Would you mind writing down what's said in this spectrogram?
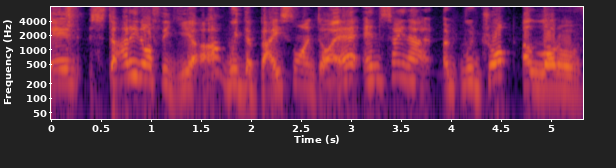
And starting off the year with the baseline diet, and saying that uh, we've dropped a lot of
